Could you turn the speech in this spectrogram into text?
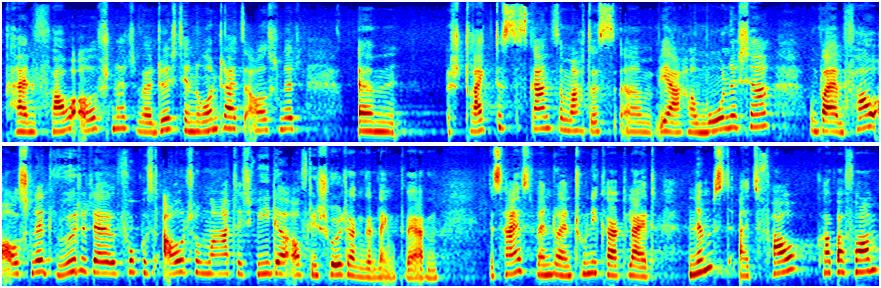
keinen V-Ausschnitt, weil durch den Rundheitsausschnitt ähm, streckt es das Ganze, macht es ähm, ja, harmonischer. Und bei einem V-Ausschnitt würde der Fokus automatisch wieder auf die Schultern gelenkt werden. Das heißt, wenn du ein Tunika-Kleid nimmst als V-Körperform,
